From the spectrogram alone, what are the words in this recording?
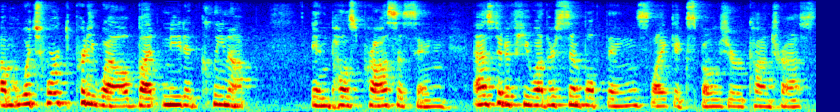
Um, which worked pretty well, but needed cleanup in post processing, as did a few other simple things like exposure, contrast,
